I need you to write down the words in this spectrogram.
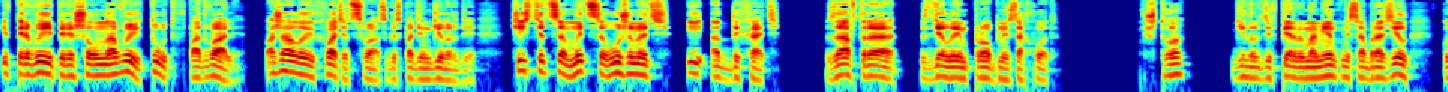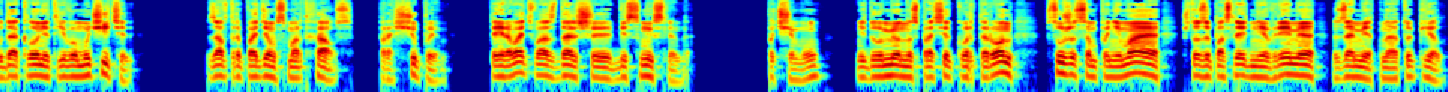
и впервые перешел на «вы» тут, в подвале. «Пожалуй, хватит с вас, господин Гилларди. Чиститься, мыться, ужинать и отдыхать. Завтра сделаем пробный заход». «Что?» Гилларди в первый момент не сообразил, куда клонит его мучитель. «Завтра пойдем в смарт-хаус, прощупаем. Тренировать вас дальше бессмысленно». «Почему?» — недоуменно спросил Квартерон, с ужасом понимая, что за последнее время заметно отупел.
